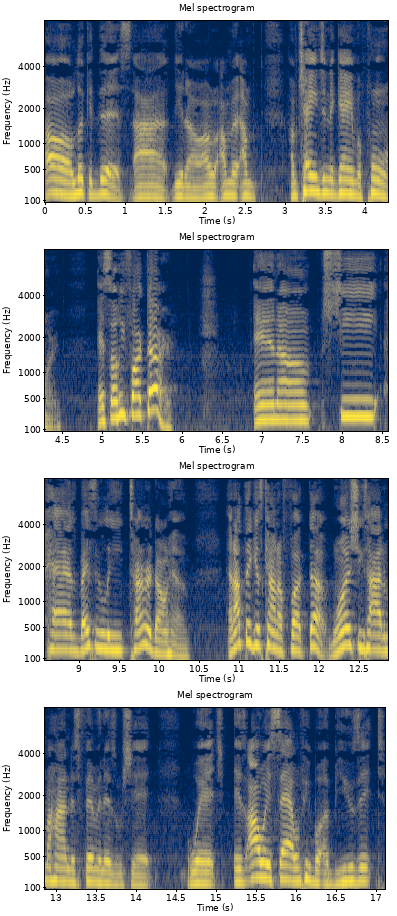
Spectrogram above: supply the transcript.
oh, look at this. I, you know, I'm, I'm, I'm, I'm changing the game of porn. And so he fucked her. And, um, she has basically turned on him. And I think it's kind of fucked up. One, she's hiding behind this feminism shit, which is always sad when people abuse it.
